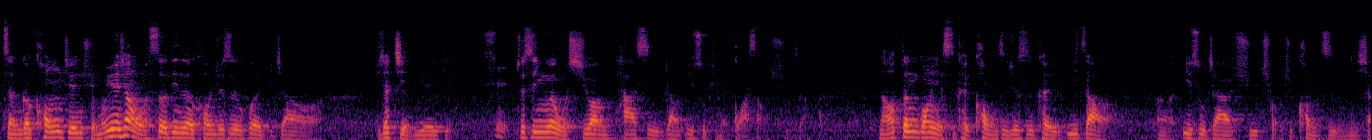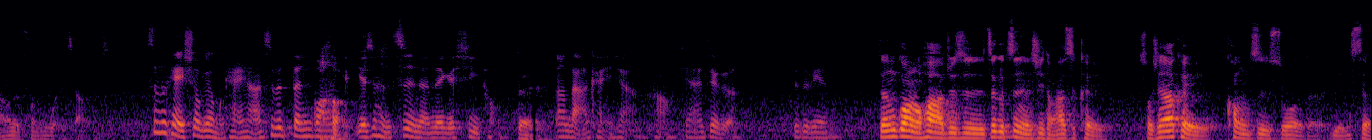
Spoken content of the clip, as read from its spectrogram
整个空间全部，因为像我设定这个空间就是会比较比较简约一点。是就是因为我希望它是让艺术品给挂上去这样，然后灯光也是可以控制，就是可以依照呃艺术家的需求去控制你想要的氛围这样子。是不是可以秀给我们看一下？是不是灯光也是很智能的一个系统？对，让大家看一下。好，现在这个在这边，灯光的话，就是这个智能系统它是可以，首先它可以控制所有的颜色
